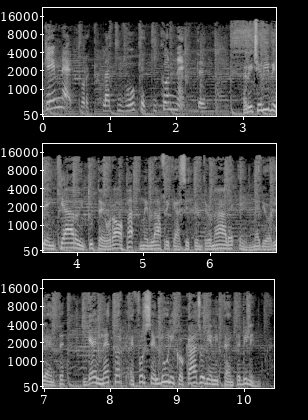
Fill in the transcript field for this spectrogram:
Game Network, la TV che ti connette. Ricevibile in chiaro in tutta Europa, nell'Africa settentrionale e in Medio Oriente, Game Network è forse l'unico caso di emittente bilingue.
